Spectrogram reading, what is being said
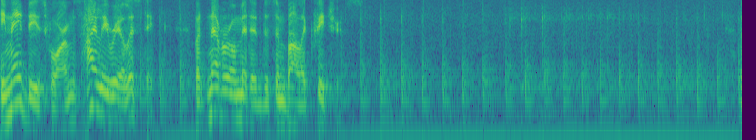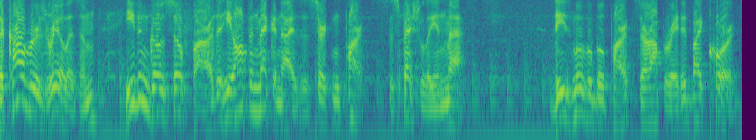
He made these forms highly realistic, but never omitted the symbolic features. The carver's realism even goes so far that he often mechanizes certain parts, especially in masks. These movable parts are operated by cords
